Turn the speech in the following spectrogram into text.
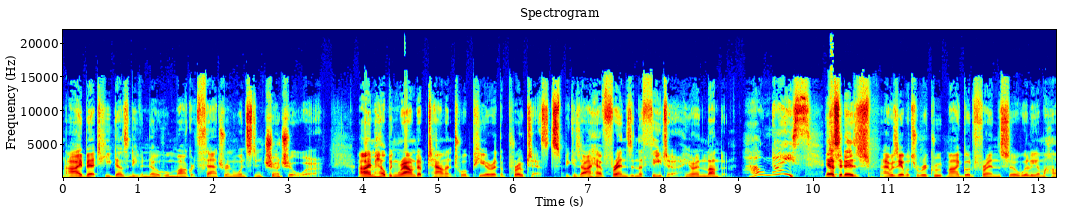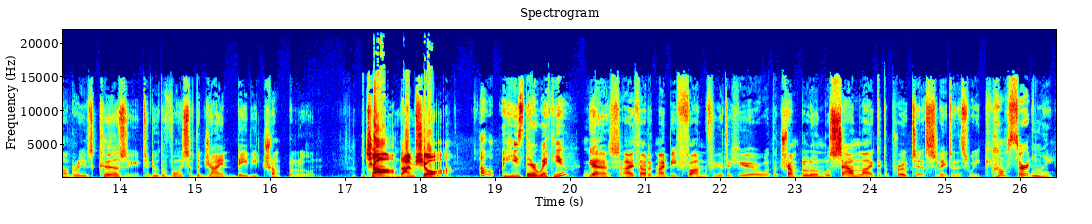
I bet he doesn't even know who Margaret Thatcher and Winston Churchill were. I'm helping round up talent to appear at the protests because I have friends in the theatre here in London. How nice! Yes, it is. I was able to recruit my good friend Sir William Hargreaves Kersey to do the voice of the giant baby Trump balloon. Charmed, I'm sure. Oh, he's there with you? Yes, I thought it might be fun for you to hear what the Trump balloon will sound like at the protests later this week. Oh, certainly.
